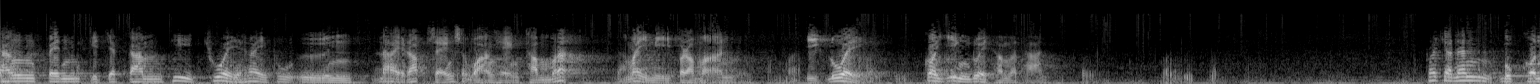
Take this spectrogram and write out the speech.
ยังเป็นกิจกรรมที่ช่วยให้ผู้อื่นได้รับแสงสว่างแห่งธรรมะ ไม่มีประมาณ อีกด้วย ก็ยิ่งด้วยธรรมทาน เพราะฉะนั้นบุคคล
